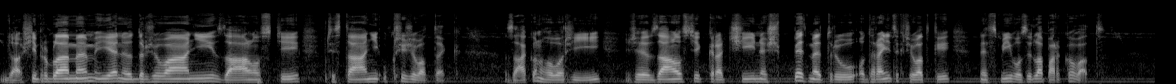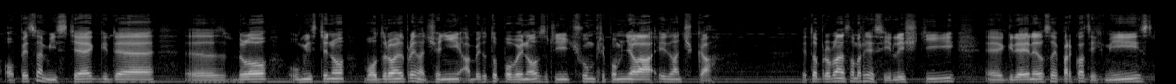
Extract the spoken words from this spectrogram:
Dalším problémem je nedodržování vzdálenosti při stání u křižovatek. Zákon hovoří, že v vzdálenosti kratší než 5 metrů od hranice křižovatky nesmí vozidla parkovat. Opět jsme v místě, kde e, bylo umístěno vodorové značení, aby tuto povinnost řidičům připomněla i značka. Je to problém samozřejmě sídliští, e, kde je nedostatek parkovacích míst.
